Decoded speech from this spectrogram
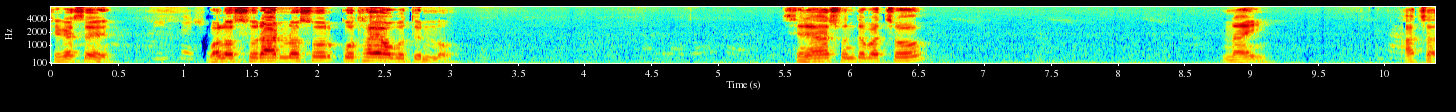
ঠিক আছে? বলো সুরার নসর কোথায় অবতীর্ণ? স্নেহা শুনতে পাচ্ছ? নাই। আচ্ছা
